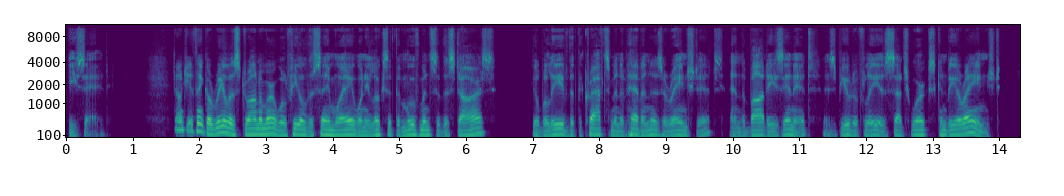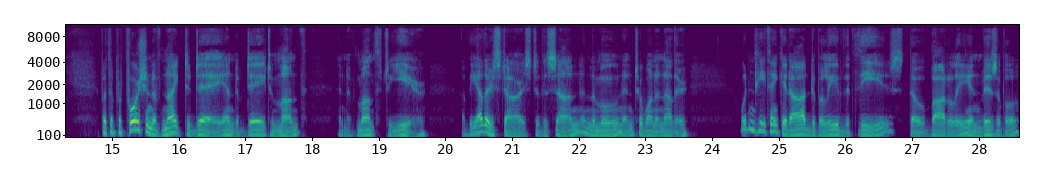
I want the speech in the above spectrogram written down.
he said. Don't you think a real astronomer will feel the same way when he looks at the movements of the stars? He'll believe that the craftsman of heaven has arranged it, and the bodies in it, as beautifully as such works can be arranged. But the proportion of night to day, and of day to month, and of month to year, of the other stars to the sun and the moon and to one another, wouldn't he think it odd to believe that these, though bodily and visible,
